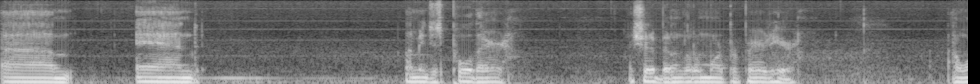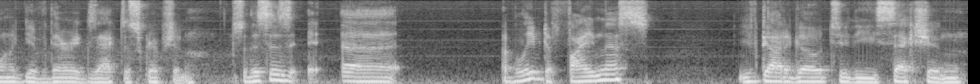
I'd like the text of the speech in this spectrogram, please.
Um, and let me just pull there. I should have been a little more prepared here. I want to give their exact description. So this is, uh, I believe, to find this, you've got to go to the section.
